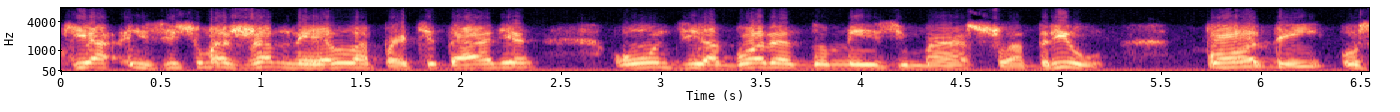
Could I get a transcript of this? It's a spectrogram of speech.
que existe uma janela partidária onde agora do mês de março, abril, podem os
